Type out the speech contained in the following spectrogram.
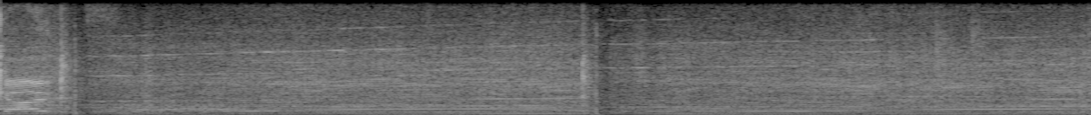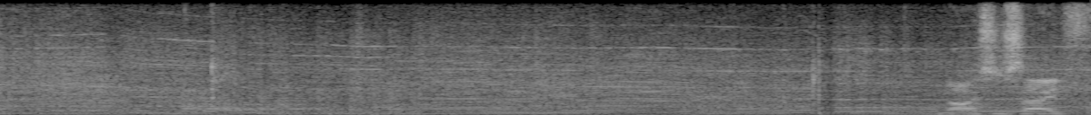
Go. Nice and safe.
